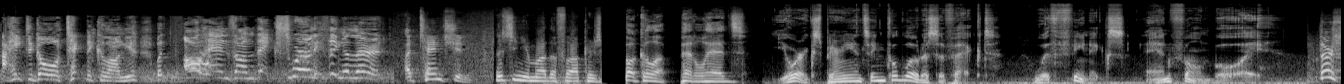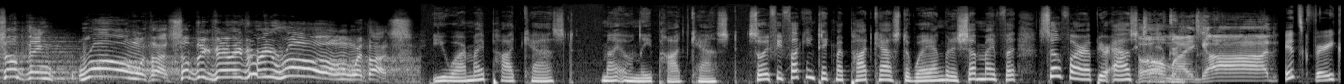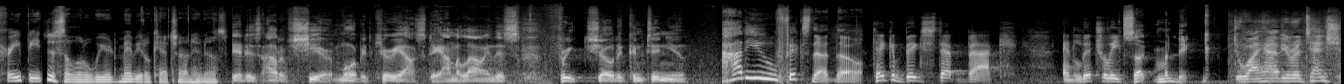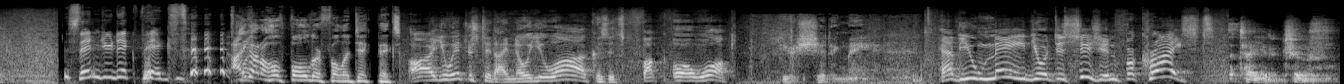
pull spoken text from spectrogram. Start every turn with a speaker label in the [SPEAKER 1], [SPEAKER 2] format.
[SPEAKER 1] I hate to go all technical on you, but all hands on deck, swirly thing alert.
[SPEAKER 2] Attention.
[SPEAKER 3] Listen, you motherfuckers.
[SPEAKER 4] Buckle up, pedal heads.
[SPEAKER 5] You're experiencing the Lotus Effect with Phoenix and Phone Boy.
[SPEAKER 6] There's something wrong with us. Something very, very wrong with us.
[SPEAKER 7] You are my podcast, my only podcast. So if you fucking take my podcast away, I'm going to shove my foot so far up your ass.
[SPEAKER 1] Oh my god.
[SPEAKER 8] It's very creepy.
[SPEAKER 2] Just a little weird. Maybe it'll catch on. Who knows?
[SPEAKER 9] It is out of sheer morbid curiosity I'm allowing this freak show to continue.
[SPEAKER 4] How do you fix that, though?
[SPEAKER 2] Take a big step back and literally
[SPEAKER 9] Suck my dick.
[SPEAKER 1] Do I have your attention?
[SPEAKER 8] Send your dick pics.
[SPEAKER 4] I got a whole folder full of dick pics.
[SPEAKER 1] Are you interested? I know you are, because it's fuck or walk.
[SPEAKER 9] You're shitting me.
[SPEAKER 1] Have you made your decision for Christ?
[SPEAKER 9] To tell you the truth,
